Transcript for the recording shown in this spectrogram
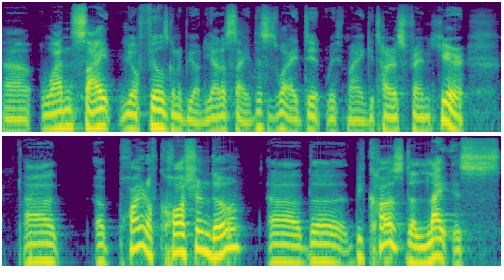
uh, one side, your fill is going to be on the other side. This is what I did with my guitarist friend here. Uh, a point of caution though, uh, the because the light is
